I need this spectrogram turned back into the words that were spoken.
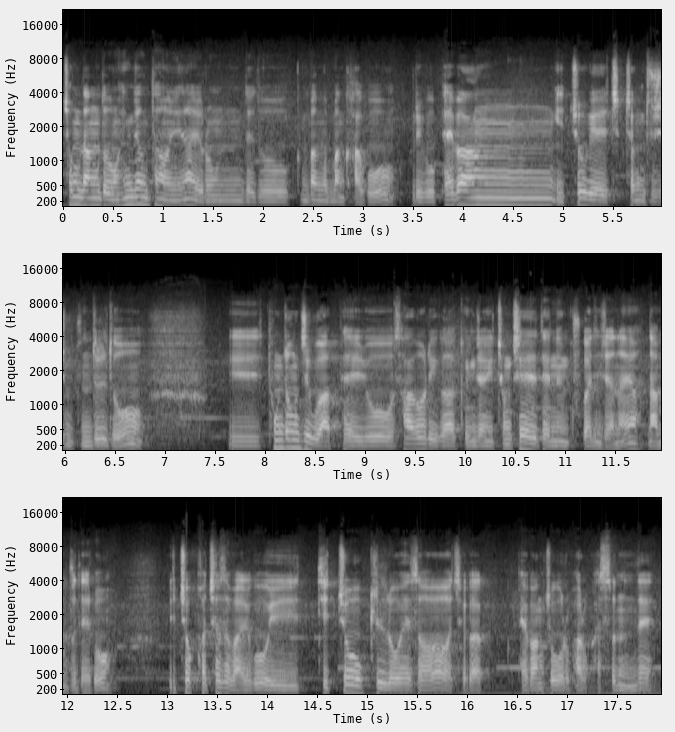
청당동 행정타운이나 이런 데도 금방금방 가고 그리고 배방 이쪽에 직장 두신 분들도 이 통정지구 앞에 요 사거리가 굉장히 정체되는 구간이잖아요. 남부대로 이쪽 거쳐서 말고 이 뒤쪽 길로 해서 제가 배방 쪽으로 바로 갔었는데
